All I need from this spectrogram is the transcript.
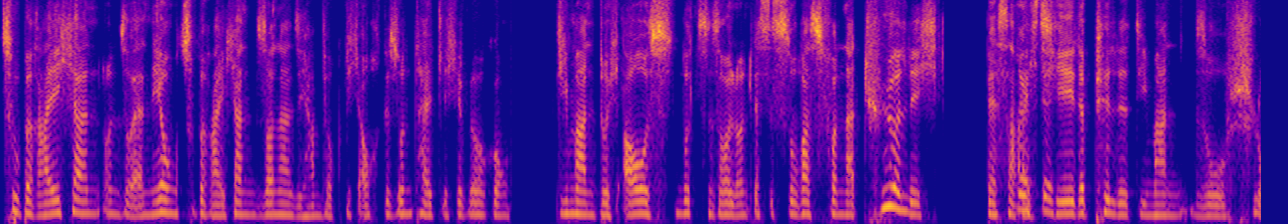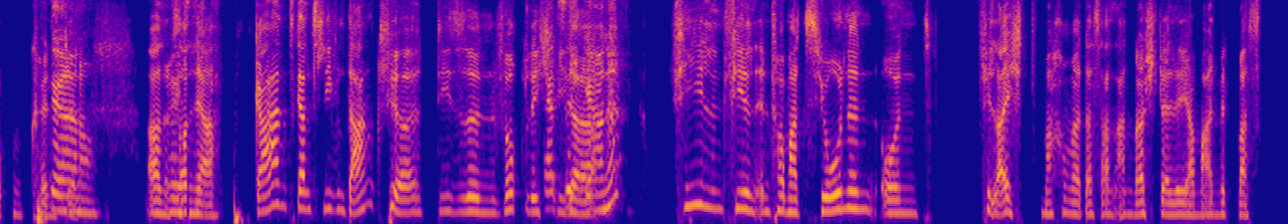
zu bereichern, unsere Ernährung zu bereichern, sondern sie haben wirklich auch gesundheitliche Wirkung, die man durchaus nutzen soll. Und es ist sowas von natürlich besser Richtig. als jede Pille, die man so schlucken könnte. Genau. Und Sonja, ganz, ganz lieben Dank für diesen wirklich Herzlich wieder gerne. vielen, vielen Informationen und Vielleicht machen wir das an anderer Stelle ja mal mit was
